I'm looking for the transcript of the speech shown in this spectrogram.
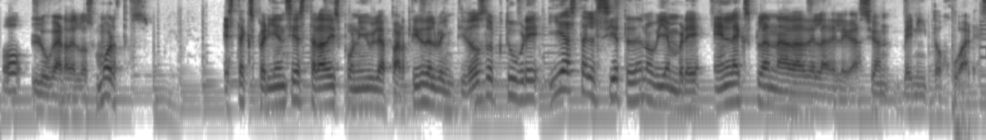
o lugar de los muertos. Esta experiencia estará disponible a partir del 22 de octubre y hasta el 7 de noviembre en la explanada de la delegación Benito Juárez.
